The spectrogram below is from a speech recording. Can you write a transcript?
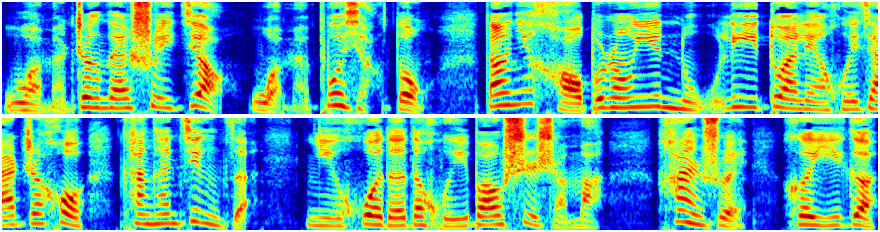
我们正在睡觉，我们不想动。”当你好不容易努力锻炼回家之后，看看镜子，你获得的回报是什么？汗水和一个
